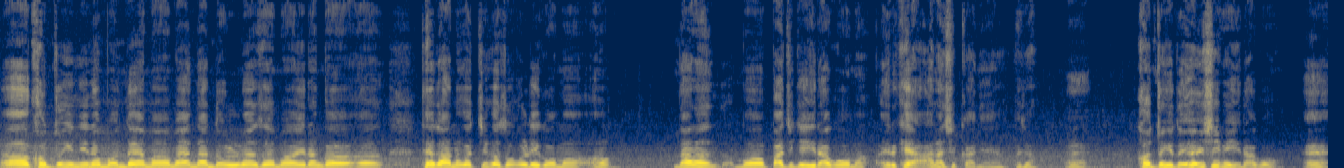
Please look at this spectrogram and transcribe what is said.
어 건둥이 니는 뭔데 뭐 맨날 놀면서 뭐 이런 거 어, 대도 않는 거 찍어서 올리고 뭐 어? 나는 뭐 빠지게 일하고 뭐 이렇게 안 하실 거 아니에요, 그죠? 예. 건둥이도 열심히 일하고 예.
